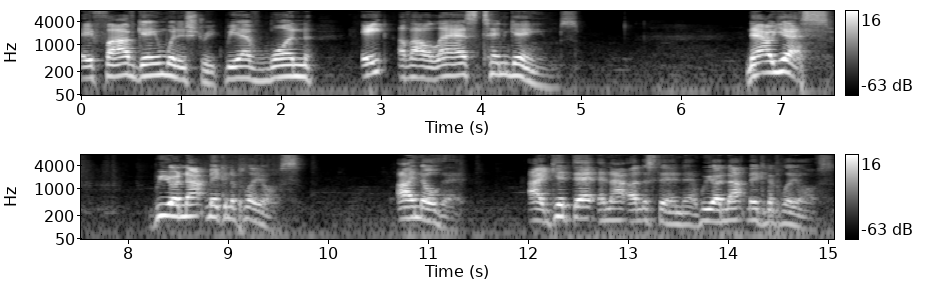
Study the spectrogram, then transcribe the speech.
a five game winning streak. We have won eight of our last 10 games. Now, yes, we are not making the playoffs. I know that. I get that and I understand that. We are not making the playoffs.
